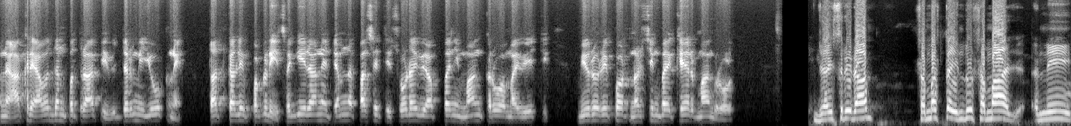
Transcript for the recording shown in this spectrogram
અને આખરે આવેદન પત્ર આપી વિધર્મી યુવકને તાત્કાલિક પકડી. સગીરાને તેમના પાસેથી છોડાવી આપવાની માંગ કરવામાં આવી હતી. Bureau report, Narsinhbhai Kher, Mangrol. જય શ્રી રામ સમસ્ત હિન્દુ સમાજની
